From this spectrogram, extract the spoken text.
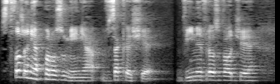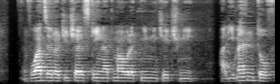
stworzenia porozumienia w zakresie winy w rozwodzie, władzy rodzicielskiej nad małoletnimi dziećmi, alimentów,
